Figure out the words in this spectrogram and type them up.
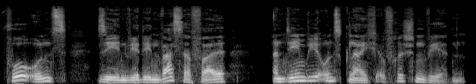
Vor uns sehen wir den Wasserfall, an dem wir uns gleich erfrischen werden.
